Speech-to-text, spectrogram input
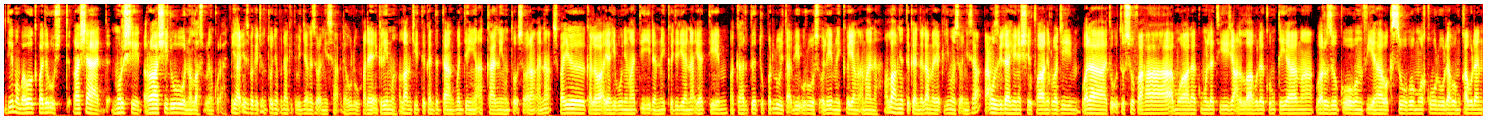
dia membawa kepada rushd rasyad mur mursyid, rasyidun Allah sebut dalam Quran. Lihat ini sebagai contohnya pernah kita bincangkan surah Nisa dahulu. Pada ayat kelima, Allah menceritakan tentang pentingnya akal ni untuk seorang anak supaya kalau ayah ibunya mati dan mereka jadi anak yatim, maka harta itu perlu ditakbir urus oleh mereka yang amanah. Allah menyatakan dalam ayat kelima surah Nisa, A'udzubillahi minasyaitanirrajim. Wala tu'tu sufaha amwalakum allati ja'alallahu lakum qiyama warzuquhum fiha waksuhum wa qulu lahum qawlan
